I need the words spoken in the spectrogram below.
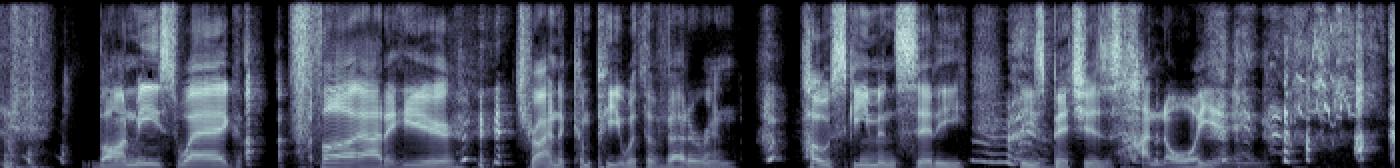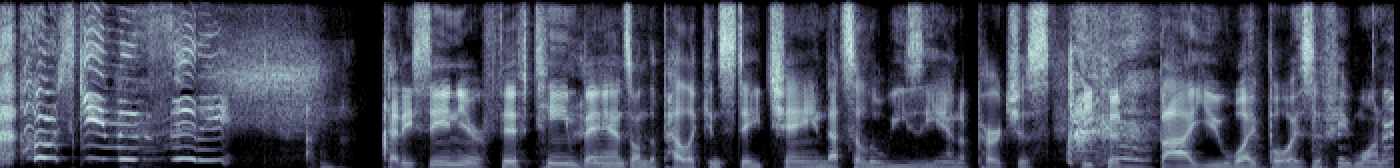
Banh mi swag, fuh out of here, trying to compete with a veteran. Ho Chi Minh City, these bitches annoying. Scheming City. Teddy Sr., 15 bands on the Pelican State chain. That's a Louisiana purchase. He could buy you white boys if he wanted.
